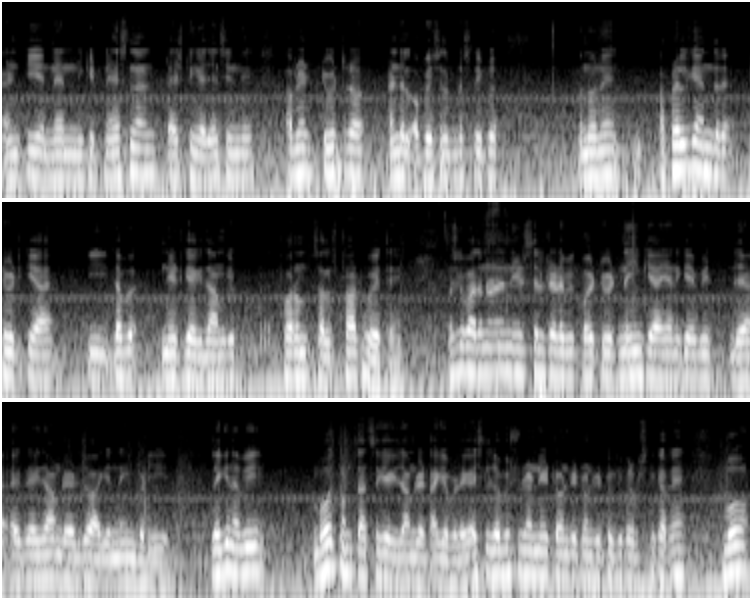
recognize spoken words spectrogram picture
N T national testing agency ने अपने ट्विटर हैंडल ऑफिशियल पर उन्होंने अप्रैल के अंदर ट्वीट किया है कि जब नीट के एग्ज़ाम के फॉर्म स्टार्ट हुए थे, उसके बाद उन्होंने नीट से रिलेटेड अभी कोई ट्वीट नहीं किया, यानी कि अभी एग्ज़ाम डेट जो आगे नहीं बढ़ी है। लेकिन अभी बहुत कम चांस है कि एग्ज़ाम डेट आगे बढ़ेगा। इसलिए जो भी student NEET twenty twenty two की प्रिपरेशन कर रहे हैं, वो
